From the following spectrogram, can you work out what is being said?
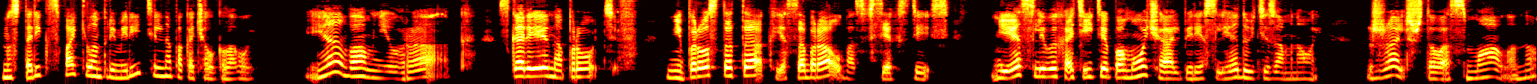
но старик с факелом примирительно покачал головой. Я вам не враг. Скорее, напротив. Не просто так я собрал вас всех здесь. Если вы хотите помочь Альбере, следуйте за мной. Жаль, что вас мало, но...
